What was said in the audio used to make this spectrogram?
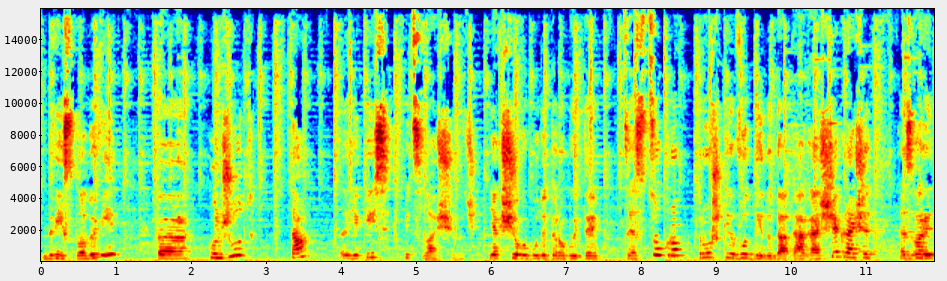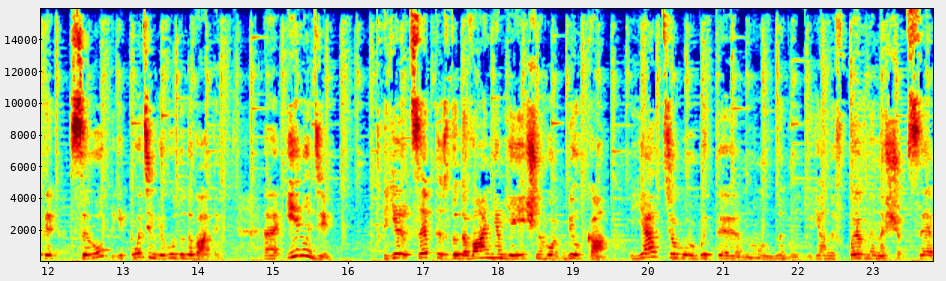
дві складові, е, кунжут та е, якийсь підслащувач. Якщо ви будете робити це з цукром, трошки води додати, а- ще краще зварити сироп і потім його додавати. Е, Іноді є рецепти з додаванням яєчного білка. Я цього робити ну, не буду. Я не впевнена, що це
